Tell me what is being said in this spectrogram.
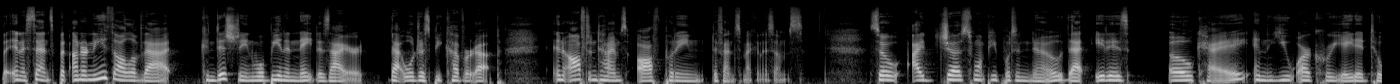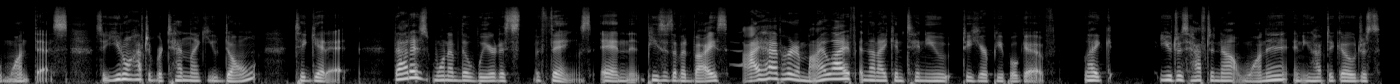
but in a sense, but underneath all of that conditioning will be an innate desire that will just be covered up and oftentimes off putting defense mechanisms. So I just want people to know that it is okay and you are created to want this. So you don't have to pretend like you don't to get it. That is one of the weirdest things and pieces of advice I have heard in my life and that I continue to hear people give. Like, you just have to not want it and you have to go just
